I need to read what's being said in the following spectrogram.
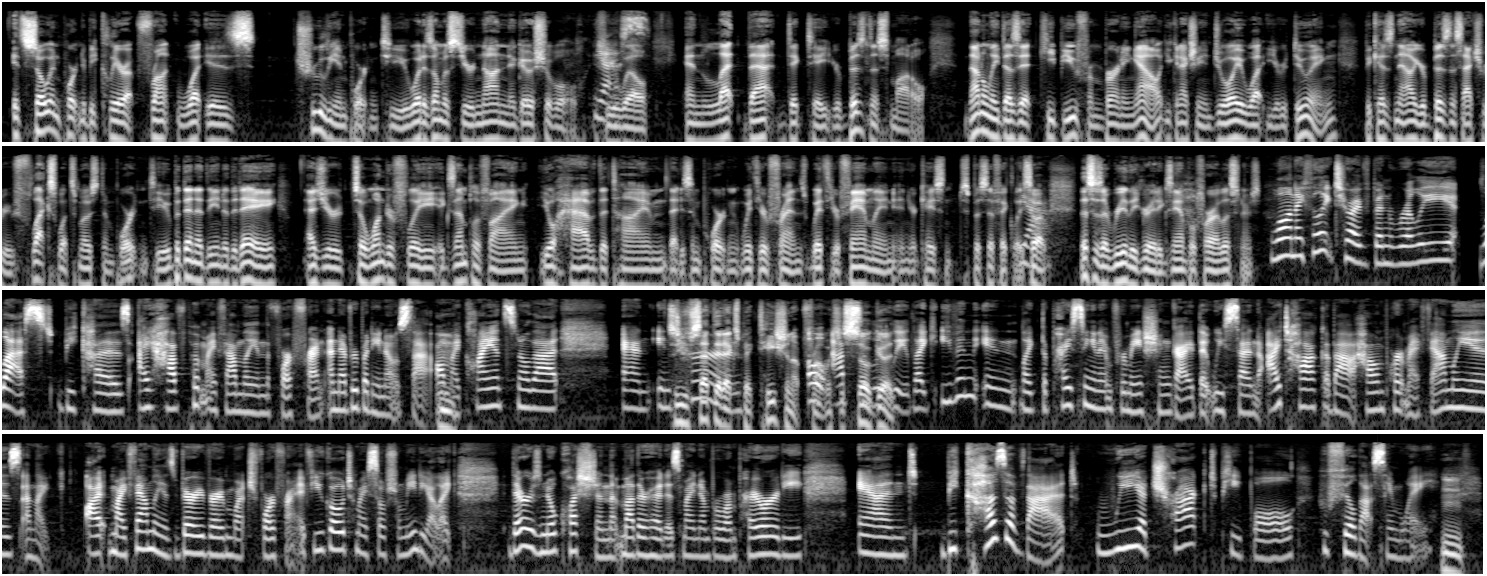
it's so important to be clear up front what is truly important to you, what is almost your non negotiable, if you will, and let that dictate your business model. Not only does it keep you from burning out, you can actually enjoy what you're doing because now your business actually reflects what's most important to you. But then at the end of the day, as you're so wonderfully exemplifying, you'll have the time that is important with your friends, with your family, in, in your case specifically. So this is a really great example for our listeners. Well, and I feel like too, I've been really blessed because I have put my family in the forefront, and everybody knows that. All mm. my clients know that, and in. So you've set that expectation up front, oh, which is so absolutely. good. Like even in like the pricing and information guide that we send, I talk about how important my family is and like I, my family is very, very much forefront. If you go to my social media, like there is no question that motherhood is my number one priority. And because of that, we attract people who feel that same way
